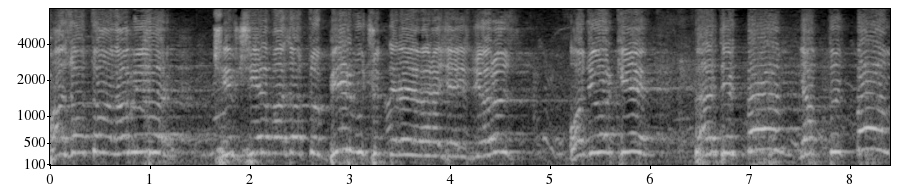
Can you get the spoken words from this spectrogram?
Mazotu alamıyor. Çiftçiye mazotu bir buçuk liraya vereceğiz diyoruz. O diyor ki verdirtmem, yaptırtmam.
